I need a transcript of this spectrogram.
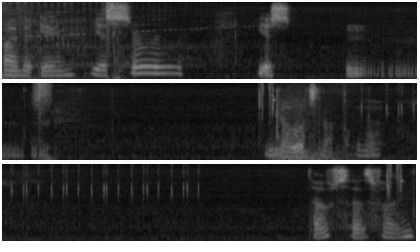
Private game. Yes, sir. Yes. Mm. No, let's not play that. That was satisfying.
